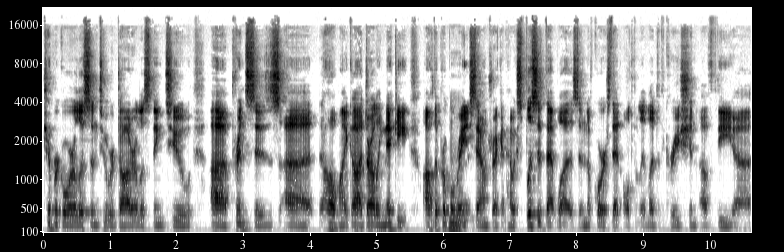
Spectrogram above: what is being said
Tipper Gore listened to her daughter listening to uh, Prince's, uh, oh my God, Darling Nikki off the Purple mm. Rain soundtrack and how explicit that was. And of course, that ultimately led to the creation of the uh,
